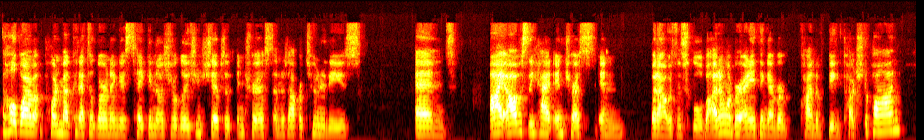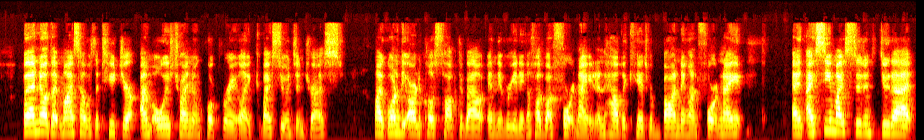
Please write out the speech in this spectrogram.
the whole point about connected learning is taking those relationships with interest and those opportunities. And I obviously had interest in when I was in school, but I don't remember anything ever kind of being touched upon. But I know that myself as a teacher, I'm always trying to incorporate like my students' interest. Like one of the articles talked about in the reading, I talked about Fortnite and how the kids were bonding on Fortnite. And I see my students do that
